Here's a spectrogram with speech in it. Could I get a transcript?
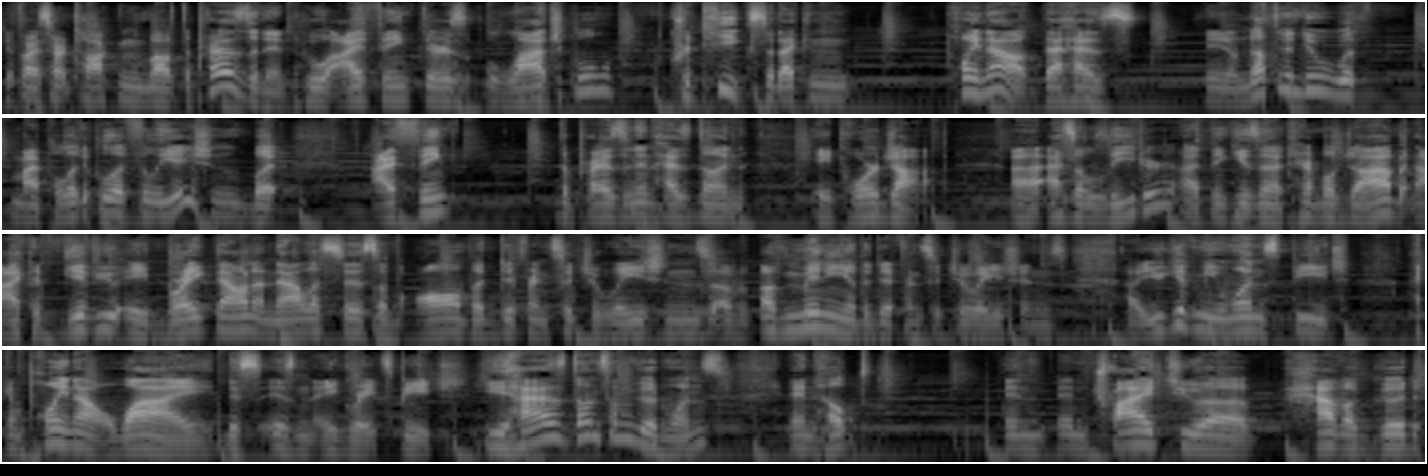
If I start talking about the president, who I think there's logical critiques that I can point out that has you know nothing to do with my political affiliation, but I think the president has done a poor job. Uh, as a leader, I think he's done a terrible job, and I could give you a breakdown analysis of all the different situations, of, of many of the different situations. Uh, you give me one speech, I can point out why this isn't a great speech. He has done some good ones and helped and, and tried to uh, have a good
